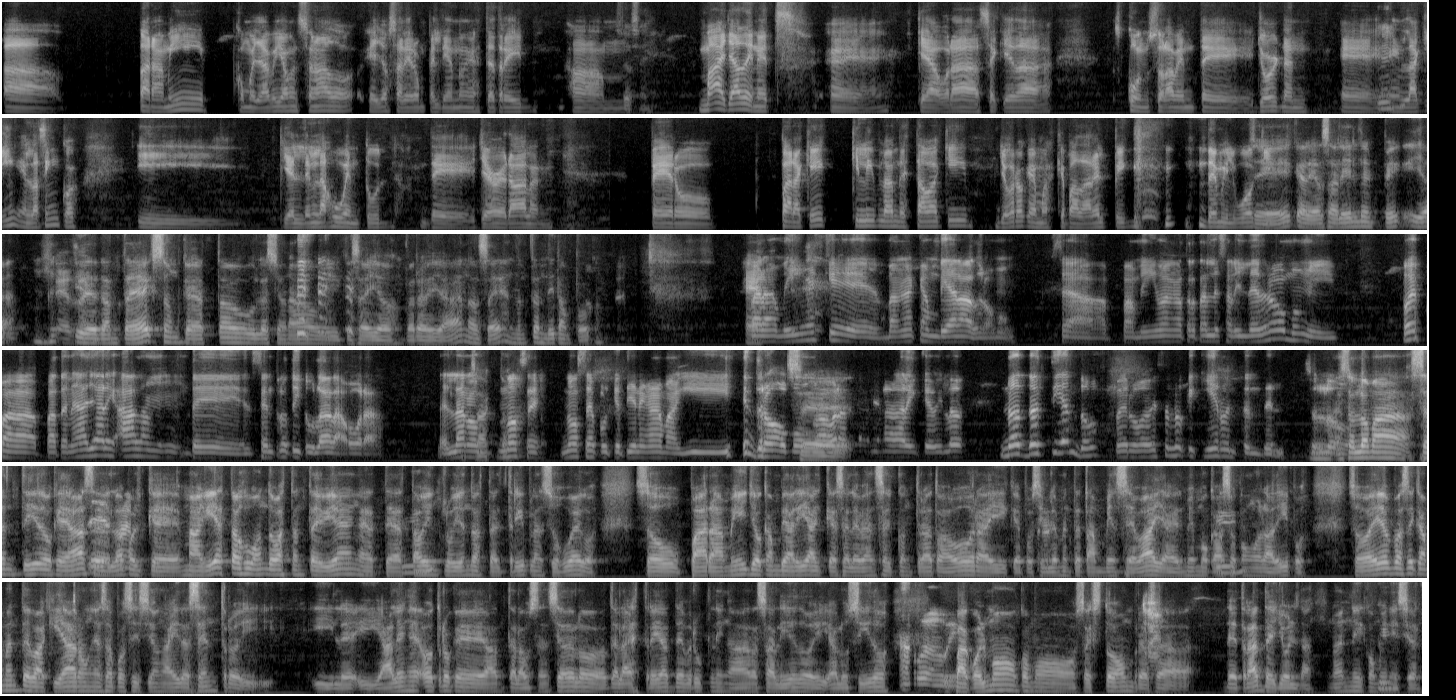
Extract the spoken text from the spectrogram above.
Ah, para mí, como ya había mencionado, ellos salieron perdiendo en este trade Um, más allá de Nets, eh, que ahora se queda con solamente Jordan eh, en la en la 5 y pierden la juventud de Jared Allen. Pero ¿para qué Cleveland estaba aquí? yo creo que más que para dar el pick de Milwaukee. Sí, quería salir del pick y ya. Y de Dante Exxon, que ha estado lesionado y qué sé yo. Pero ya, no sé, no entendí tampoco. Eh. Para mí es que van a cambiar a Drummond. O sea, para mí van a tratar de salir de Drummond y pues para tener a Jared Allen de centro titular ahora. ¿Verdad? No, no, sé, no sé por qué tienen a Magui, Drummond, ahora Allen, Kevin Love no, no entiendo, pero eso es lo que quiero entender. Eso es lo, más sentido que hace, ¿verdad? Porque Magui ha estado jugando bastante bien, este, ha estado incluyendo hasta el triple en su juego. So, para mí, yo cambiaría el que se le vence el contrato ahora y que posiblemente también se vaya. El mismo caso con Oladipo. So, ellos básicamente vaquearon esa posición ahí de centro y, y, le, y Allen es otro que ante la ausencia de, de las estrellas de Brooklyn ha salido y ha lucido ah, colmo como sexto hombre, o sea, detrás de Jordan, no es ni como inicial.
